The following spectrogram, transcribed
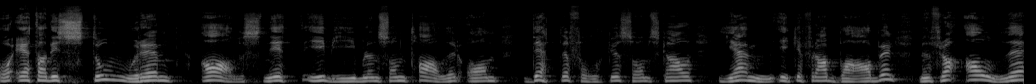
Og et av de store avsnitt i Bibelen som taler om dette folket som skal hjem, ikke fra Babel, men fra alle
